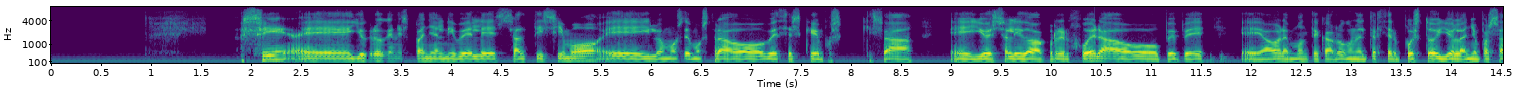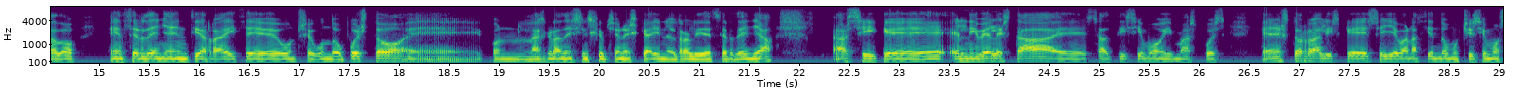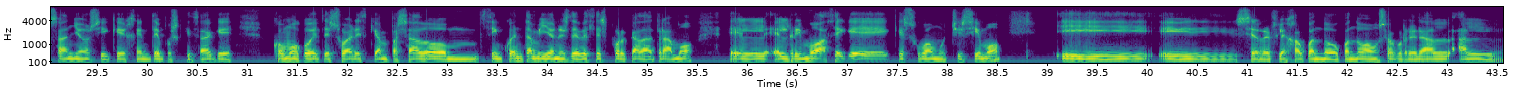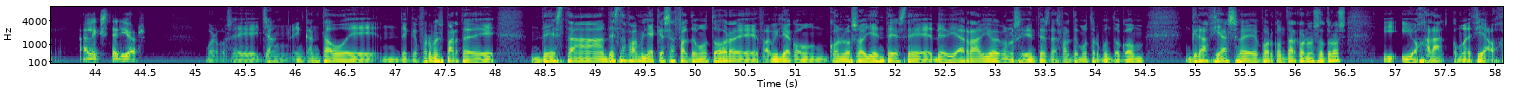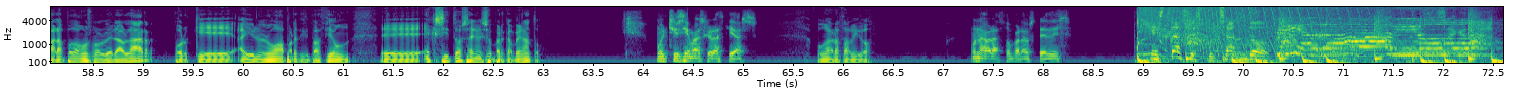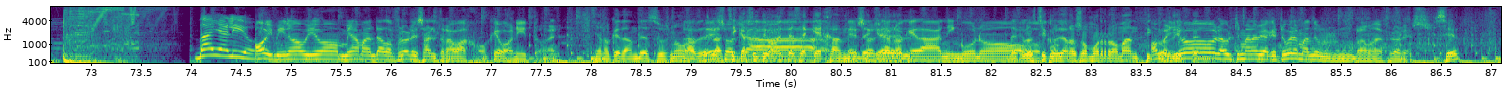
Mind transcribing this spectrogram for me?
Sí, eh, yo creo que en España el nivel es altísimo eh, y lo hemos demostrado veces que pues quizá eh, yo he salido a correr fuera o Pepe ahora en Montecarlo con el tercer puesto. Y yo el año pasado en Cerdeña en tierra hice un segundo puesto con las grandes inscripciones que hay en el rally de Cerdeña Así que el nivel está es altísimo y más pues en estos rallies que se llevan haciendo muchísimos años y que gente pues quizá que como Cohete Suárez que han pasado 50 mm, millones de veces por cada tramo, el, ritmo hace que, suba muchísimo y, se refleja cuando, cuando vamos a correr al, al exterior. Bueno, pues eh, Jan, encantado de, que formes parte de, esta, de esta familia que es Asfalto Motor, eh, familia con, los oyentes de, Vía Radio y con los oyentes de asfaltomotor.com. Gracias eh, por contar con nosotros y, ojalá, como decía, ojalá podamos volver a hablar porque hay una nueva participación exitosa en el Supercampeonato. Muchísimas gracias. Un abrazo, amigo. Un abrazo para ustedes. Estás escuchando Vía Radio. Vaya lío. Hoy mi novio me ha mandado flores al trabajo. Qué bonito, ¿eh? Ya no quedan de esos, ¿no? A veces las chicas últimamente se quejan de, que ya no queda ninguno. De que los chicos ya no somos románticos. Hombre, yo la última novia que tuve le mandé un ramo de flores. ¿Sí?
